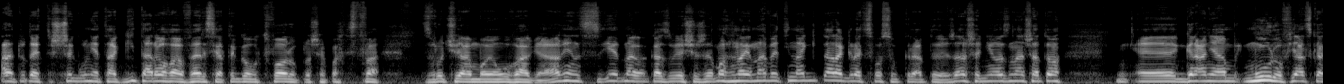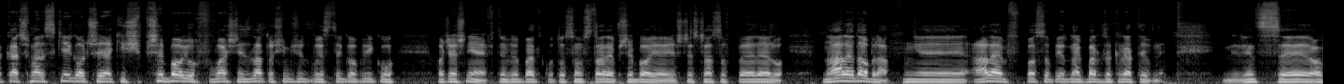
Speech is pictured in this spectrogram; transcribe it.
ale tutaj szczególnie ta gitarowa wersja tego utworu, proszę Państwa, zwróciła moją uwagę. A więc jednak okazuje się, że można nawet i na gitarach grać w sposób kreatywny. Zawsze nie oznacza to grania murów Jacka Kaczmarskiego, czy jakichś przebojów właśnie z lat 80 XX wieku. Chociaż nie, w tym wypadku to są stare przeboje jeszcze z czasów PRL-u. No ale dobra, e, ale w sposób jednak bardzo kreatywny. Więc e, e,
